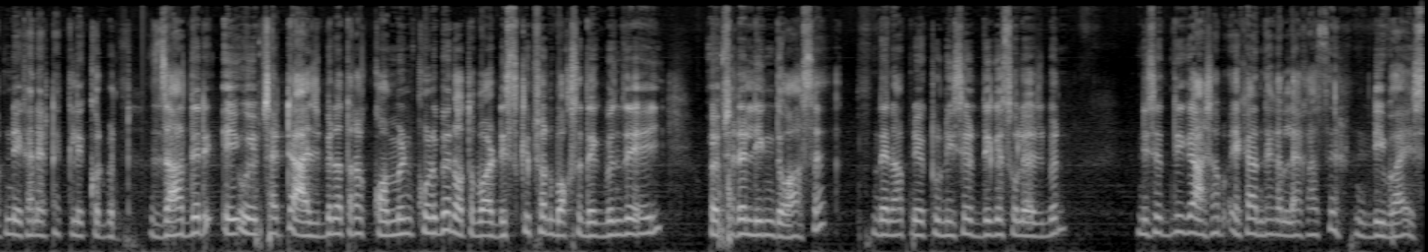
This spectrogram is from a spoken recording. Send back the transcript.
আপনি এখানে একটা ক্লিক করবেন। যাদের এই ওয়েবসাইটটা আসবে না, তারা কমেন্ট করবেন অথবা ডিসক্রিপশন বক্সে দেখবেন যে এই ওয়েবসাইটের লিঙ্ক দেওয়া আছে। দেন আপনি একটু নিচের দিকে চলে আসবেন। নিচের দিকে আসা, এখান থেকে লেখা আছে ডিভাইস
